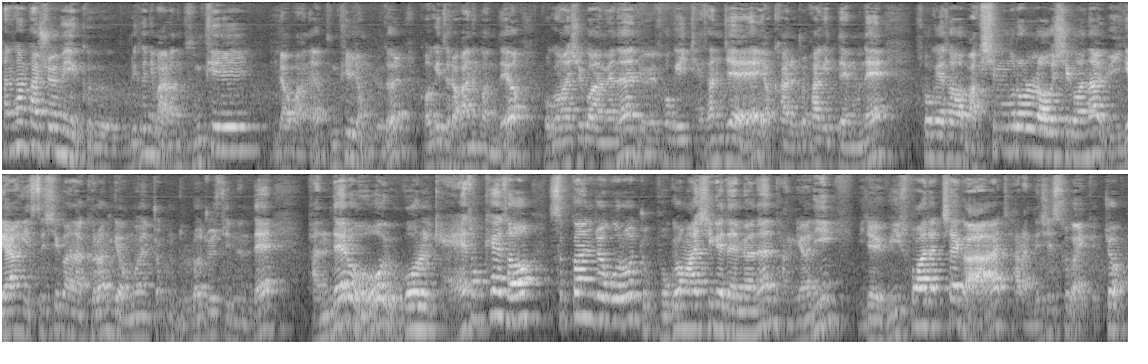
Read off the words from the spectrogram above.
탄산칼슘이 그 우리 흔히 말하는 분필이라고 하나요? 분필 종류들 거기 들어가는 건데요. 복용하시고 하면은 요 속이 제산제 역할을 좀 하기 때문에 속에서 막 신물 올라오시거나 위궤양이 있으시거나 그런 경우에는 조금 눌러줄 수 있는데 반대로 요거를 계속해서 습관적으로 쭉 복용하시게 되면은 당연히 이제 위 소화 자체가 잘 안 되실 수가 있겠죠.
